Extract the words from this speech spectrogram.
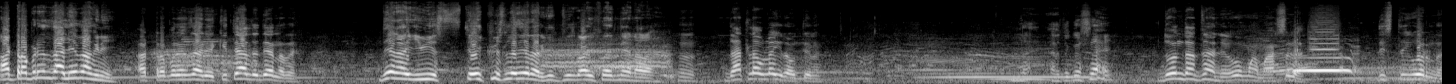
अठरा पर्यंत झाली मागणी. अठरा पर्यंत झाले किती आलं देणार आहे? देणार की वीस. ते एकवीसला देणार की एकवीस बावीस पर्यंत देणार आहे. हं. दात लावला की राव त्यानं? नाही आता कसं आहे? दोन दात झाले हो मामा असं का? दिसतंय वरनं.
